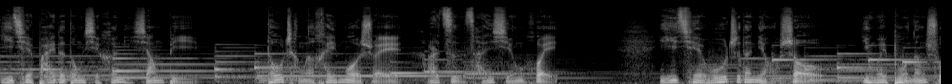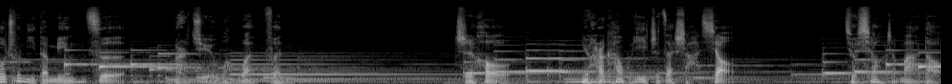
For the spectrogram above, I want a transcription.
一切白的东西和你相比，都成了黑墨水而自惭形秽；一切无知的鸟兽，因为不能说出你的名字而绝望万分。之后，女孩看我一直在傻笑，就笑着骂道：“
